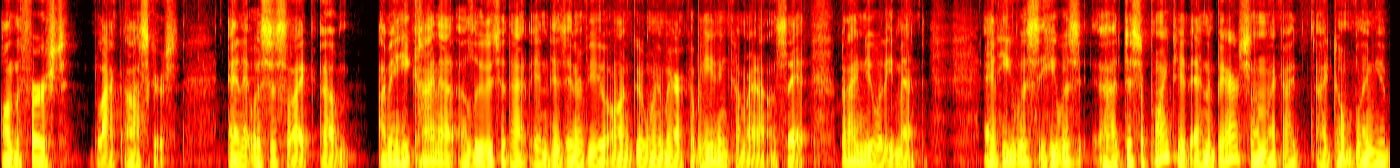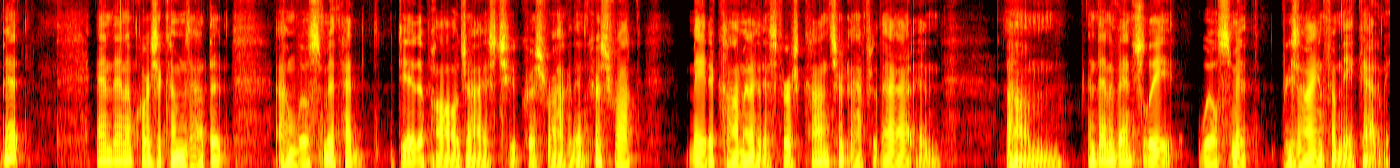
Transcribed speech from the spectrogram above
on the first black Oscars. And it was just like, um, I mean, he kind of alluded to that in his interview on Good Morning America, but he didn't come right out and say it. But I knew what he meant. And he was he was uh, disappointed and embarrassed. And I'm like, I, I don't blame you a bit. And then, of course, it comes out that um, Will Smith had did apologize to Chris Rock, and then Chris Rock made a comment at his first concert after that, and um, and then eventually Will Smith resigned from the Academy.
